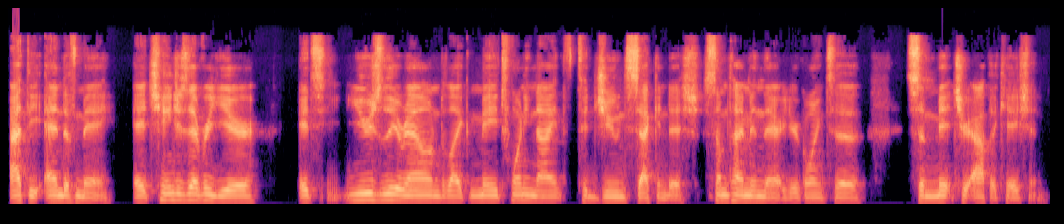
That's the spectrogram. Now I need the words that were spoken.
at the end of May. It changes every year. It's usually around like May 29th to June 2nd ish. Sometime in there, you're going to submit your application.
